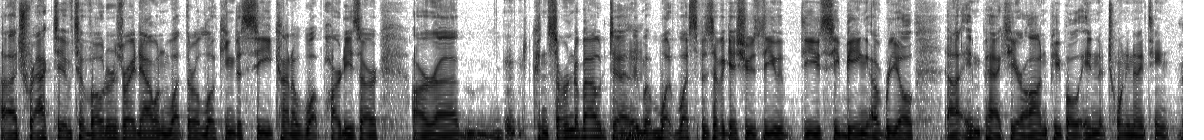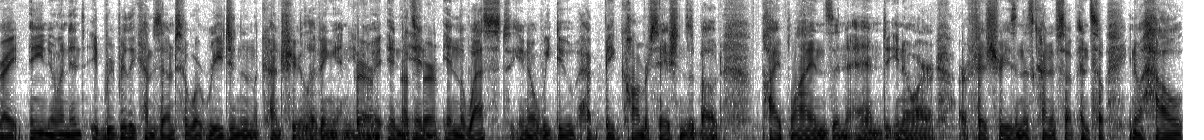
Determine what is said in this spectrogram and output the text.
attractive to voters right now, and what they're looking to see? Kind of what parties are are concerned about. Mm-hmm. What what specific issues do you do you see being a real uh, impact here on people in 2019. Right, and you know, and it, it, really comes down to what region in the country you're living in. You fair. know, in That's in, fair. in the West, you know, we do have big conversations about pipelines and and you know our our fisheries and this kind of stuff, and so you know how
